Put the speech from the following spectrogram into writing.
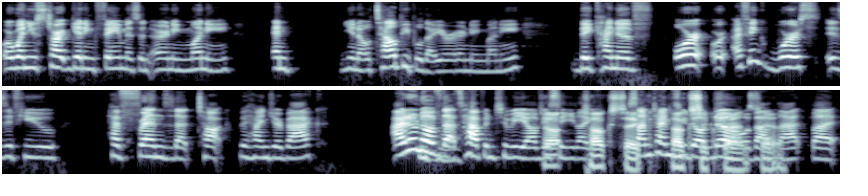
Or when you start getting famous and earning money and you know tell people that you're earning money, they kind of or or I think worse is if you have friends that talk behind your back. I don't know if Mhm. that's happened to me. To- Obviously, like toxic. sometimes you don't know friends, about yeah. that, but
